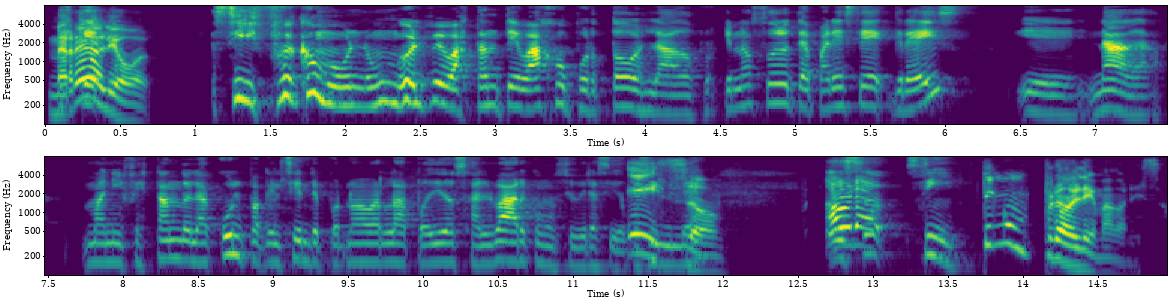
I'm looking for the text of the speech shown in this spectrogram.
Me redolió. Sí, fue como un, un golpe bastante bajo por todos lados, porque no solo te aparece Grace, eh, nada, manifestando la culpa que él siente por no haberla podido salvar como si hubiera sido posible. Eso. Ahora, Eso, sí. tengo un problema con eso.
